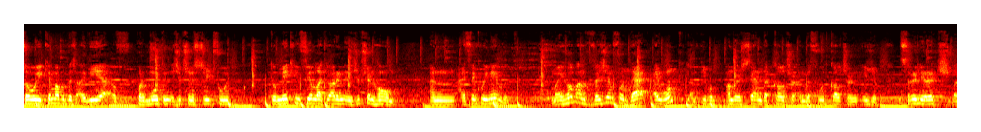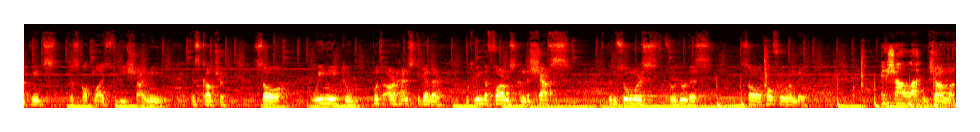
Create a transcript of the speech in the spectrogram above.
So we came up with this idea of promoting Egyptian street food to make you feel like you are in an Egyptian home and I think we nailed it. My hope and vision for that, I want people understand the culture and the food culture in Egypt. It's really rich, but needs the spotlights to be shining this culture. So we need to put our hands together between the farms and the chefs, consumers to do this. So hopefully one day. Inshallah. Inshallah.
